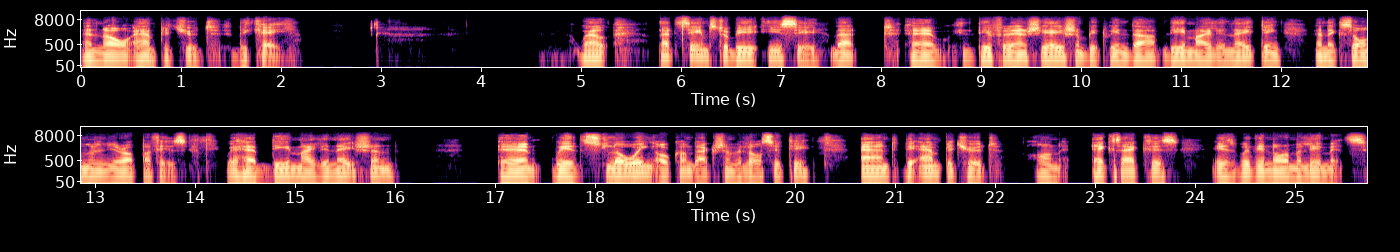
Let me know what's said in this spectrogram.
and no amplitude decay. Well, that seems to be easy, that uh, differentiation between the demyelinating and axonal neuropathies. We have demyelination um, with slowing of conduction velocity and the amplitude on x-axis is within normal limits.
